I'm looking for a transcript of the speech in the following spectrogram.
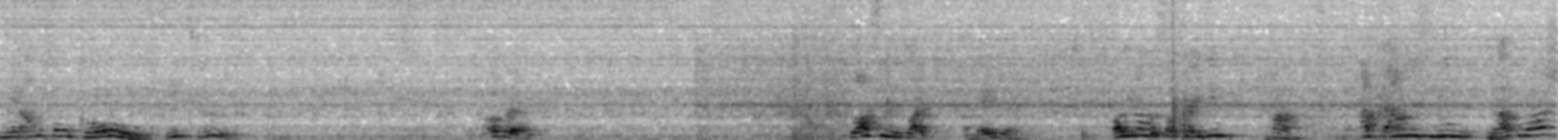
Man, I'm so cold. Me too. Okay. Flossing is like amazing. Oh, you know what's so crazy? Huh? I found this new mouthwash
